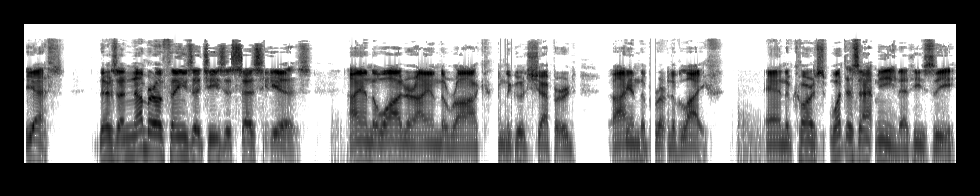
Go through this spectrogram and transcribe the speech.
Yes. There's a number of things that Jesus says he is. I am the water, I am the rock, I'm the good shepherd, I am the bread of life. And of course, what does that mean that he's the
